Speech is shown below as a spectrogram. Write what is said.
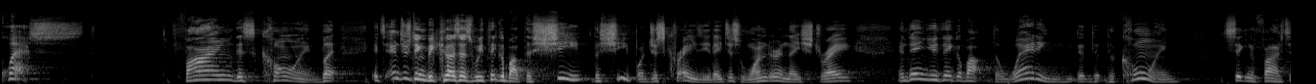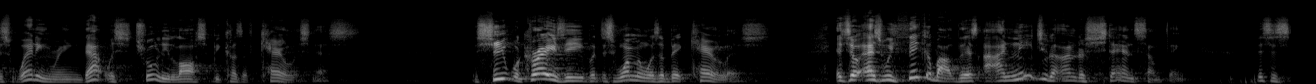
quest to Find this coin. But it's interesting because as we think about the sheep, the sheep are just crazy. They just wander and they stray. And then you think about the wedding, the, the, the coin, which signifies this wedding ring, that was truly lost because of carelessness. The sheep were crazy, but this woman was a bit careless. And so, as we think about this, I need you to understand something. This is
